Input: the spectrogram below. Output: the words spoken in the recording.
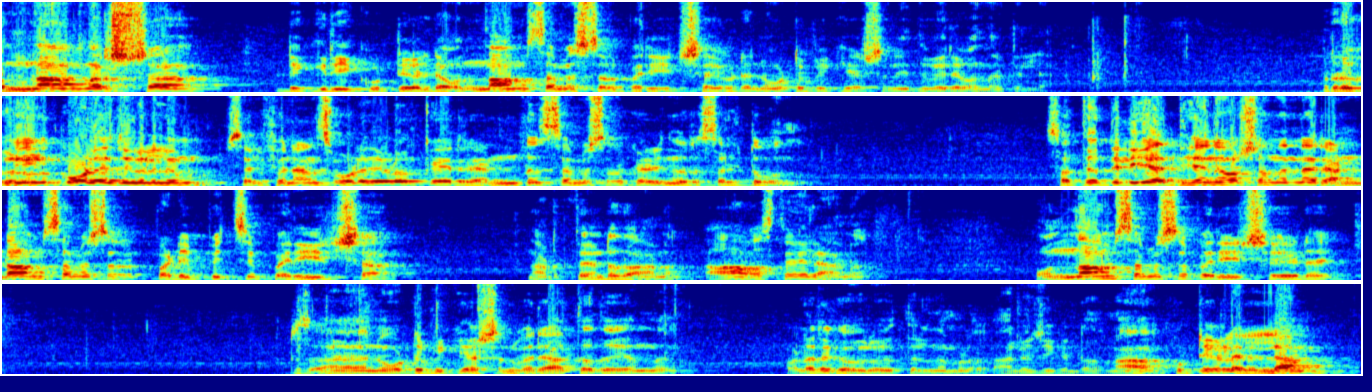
ഒന്നാം വർഷ ഡിഗ്രി കുട്ടികളുടെ ഒന്നാം സെമസ്റ്റർ പരീക്ഷയുടെ നോട്ടിഫിക്കേഷൻ ഇതുവരെ വന്നിട്ടില്ല. റെഗുലർ കോളേജുകളിലും സെൽഫ് ഫിനാൻസ് കോളേജുകളൊക്കെ രണ്ട് സെമസ്റ്റർ കഴിഞ്ഞ് റിസൾട്ട് വന്നു. സത്യത്തിൽ ഈ അധ്യയന വർഷം തന്നെ രണ്ടാം സെമസ്റ്റർ പഠിപ്പിച്ച് പരീക്ഷ നടത്തേണ്ടതാണ്. ആ അവസ്ഥയിലാണ് ഒന്നാം സെമസ്റ്റർ പരീക്ഷയുടെ നോട്ടിഫിക്കേഷൻ വരാത്തത് എന്ന് വളരെ ഗൗരവത്തിൽ നമ്മൾ ആലോചിക്കേണ്ടതാണ്. ആ കുട്ടികളെല്ലാം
